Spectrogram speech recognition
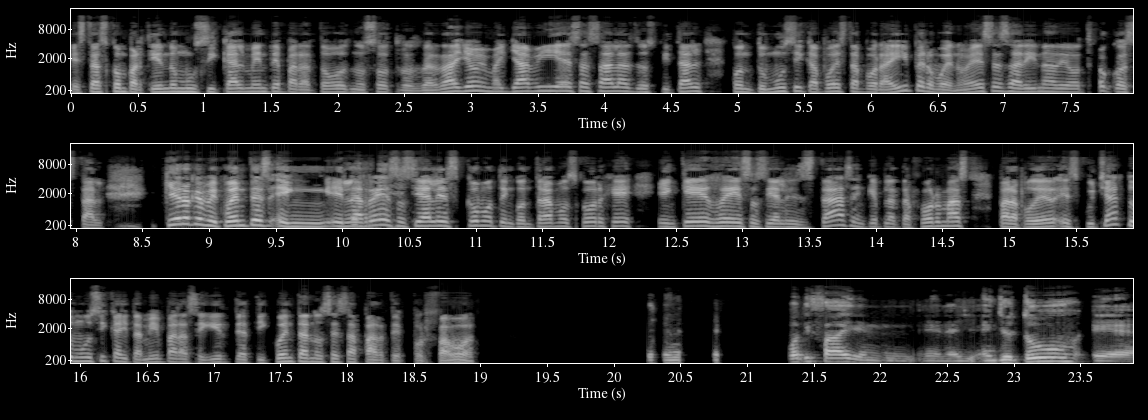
estás compartiendo musicalmente para todos nosotros, ¿verdad? Yo ya vi esas salas de hospital con tu música puesta por ahí, pero bueno, esa es harina de otro costal. Quiero que me cuentes en, en las redes sociales cómo te encontramos, Jorge, en qué redes sociales estás, en qué plataformas para poder escuchar tu música y también para seguirte a ti. Cuéntanos esa parte, por favor. En Spotify, en, en, en YouTube, eh,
